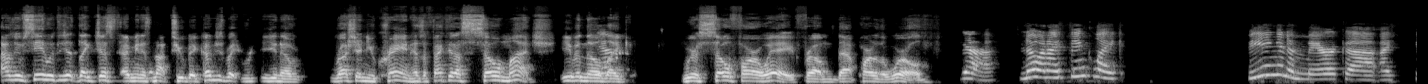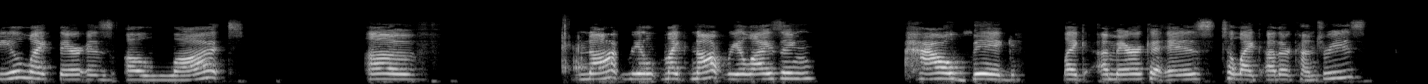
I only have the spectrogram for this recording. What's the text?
as we've seen with just, like just i mean it's not two big countries but you know russia and ukraine has affected us so much even though Yeah. like we're so far away from that part of the world Yeah. No, and I think like being in America, I feel like there is a lot of not real like not realizing how big like America is to like other countries.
